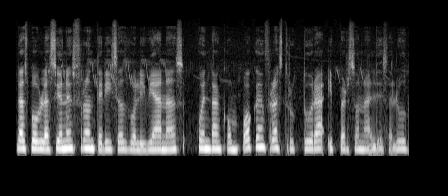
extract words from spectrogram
Las poblaciones fronterizas bolivianas cuentan con poca infraestructura y personal de salud.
